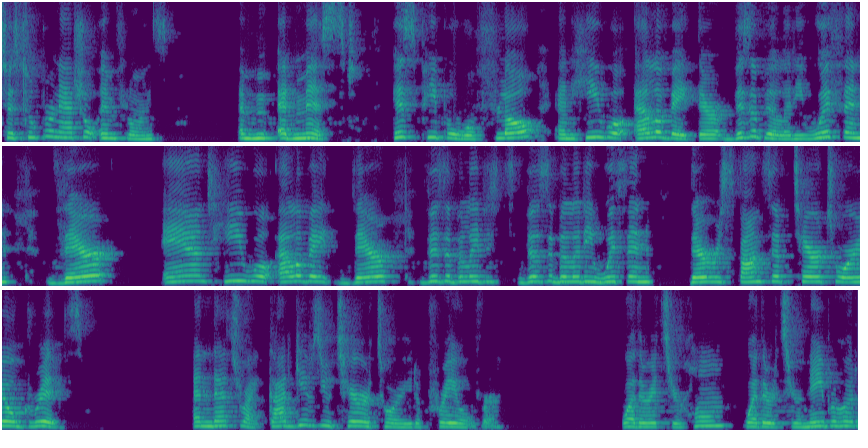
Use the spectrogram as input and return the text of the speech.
to supernatural influence amidst his people will flow and he will elevate their visibility within their and he will elevate their visibility visibility within their responsive territorial grids. And that's right god gives you territory to pray over. Whether it's your home whether it's your neighborhood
